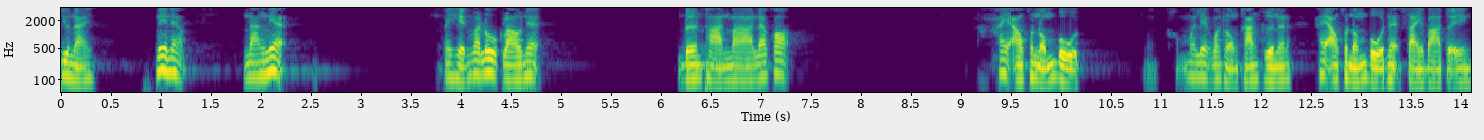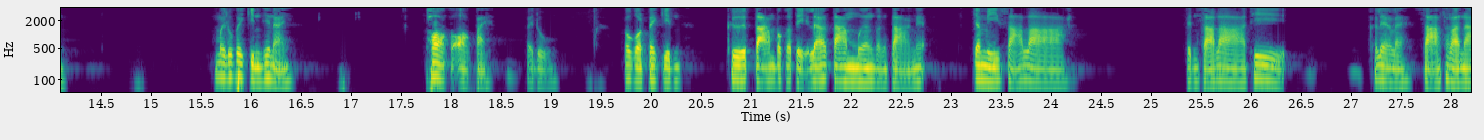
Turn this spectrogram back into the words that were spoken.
อยู่ไหน นี่เนี่ยนางเนี่ย ไปเห็นว่าลูกเราเนี่ย เดินผ่านมาแล้วก็ ให้เอาขนมบูดไม่เรียกว่าขนมค้างคืนนะให้เอาขนมบูดเนี่ยใส่บาตัวเอง ไม่รู้ไปกินที่ไหน พ่อก็ออกไป ไปดู ปรากฏไปกิน คือตามปกติแล้วตามเมืองต่าง ๆ เนี่ย จะมีศาลา เป็นศาลาที่เขาเรียกอะไรสาธารณะ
